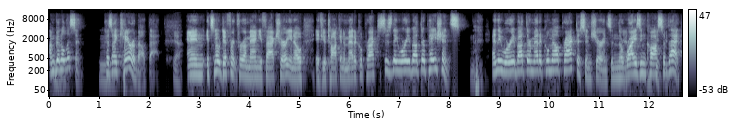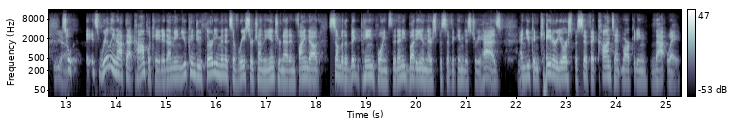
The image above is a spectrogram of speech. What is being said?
I'm mm-hmm. going to listen because mm-hmm. I care about that. Yeah. And it's no different for a manufacturer. You know, if you're talking to medical practices, they worry about their patients and they worry about their medical malpractice insurance and the yeah. rising costs of that. yeah. So it's really not that complicated. I mean, you can do 30 minutes of research on the internet and find out some of the big pain points that anybody in their specific industry has. Yeah. And you can cater your specific content marketing that way.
